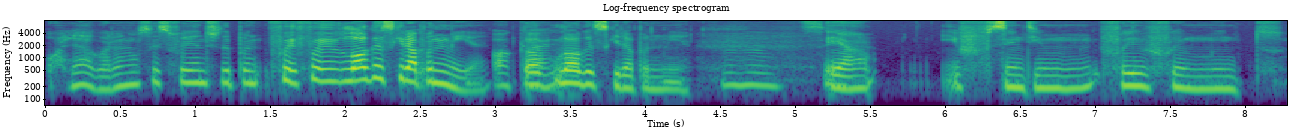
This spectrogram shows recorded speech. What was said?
Olha, agora não sei se foi antes da pandemia. Foi, foi logo a seguir à pandemia. Ok. Logo, logo a seguir à pandemia. Uhum, sim. Yeah. E senti-me. Foi, foi muito.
